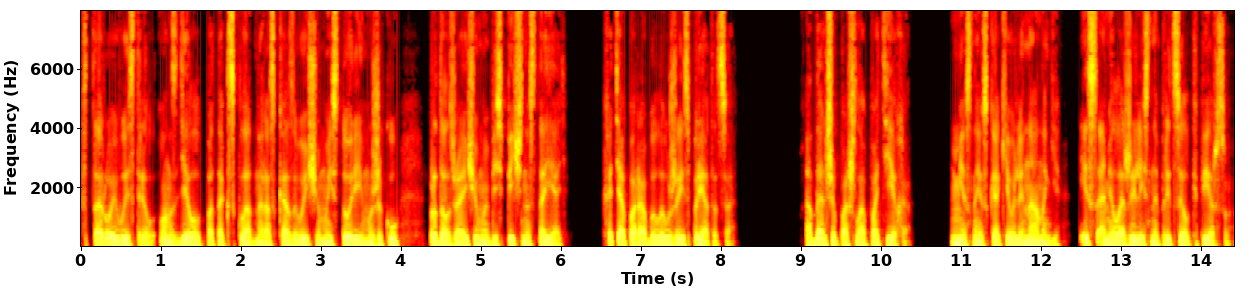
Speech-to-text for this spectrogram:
Второй выстрел он сделал по так складно рассказывающему истории мужику, продолжающему беспечно стоять, хотя пора было уже и спрятаться. А дальше пошла потеха. Местные вскакивали на ноги и сами ложились на прицел к Персу,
